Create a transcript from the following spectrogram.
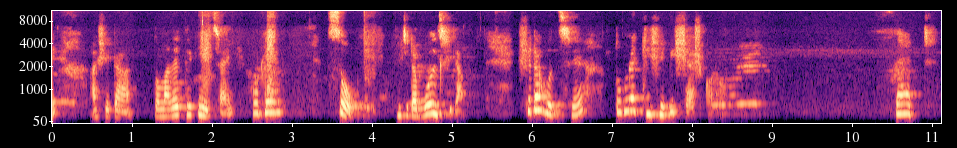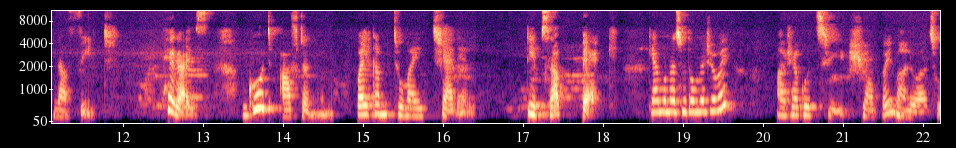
চাই, আর সেটা তোমাদের থেকেই চাই ওকে সো যেটা বলছিলাম, সেটা হচ্ছে তোমরা কিসে বিশ্বাস করো? ফ্যাট না fit hey guys good afternoon welcome to my channel tips up back কেমন আছো তোমরা সবাই? আশা করছি সবাই ভালো আছো।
